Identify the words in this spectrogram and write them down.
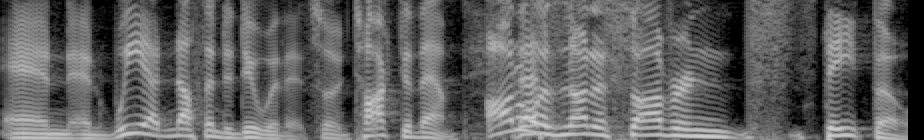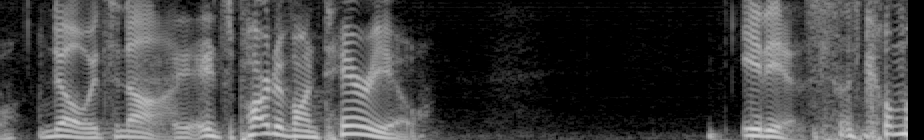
and, and we had nothing to do with it. So talk to them. Ottawa's That's- not a sovereign state, though. No, it's not. It's part of Ontario. It is. Come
